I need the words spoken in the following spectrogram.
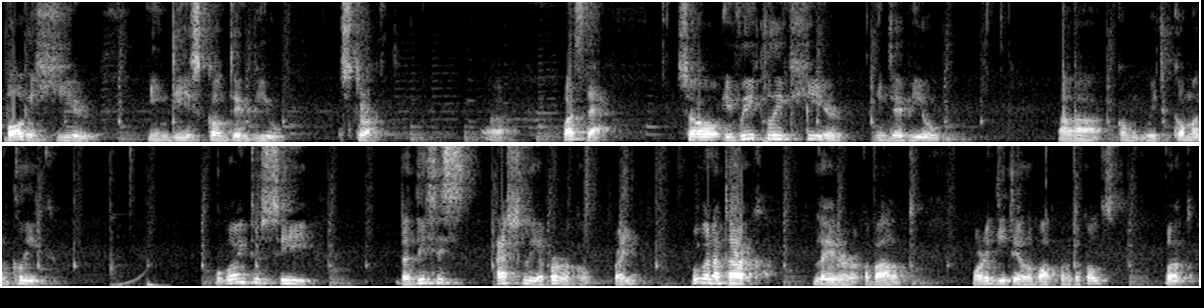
body here in this content view? struct. Uh, what's that? So if we click here in the view uh, com with command click, we're going to see that this is actually a protocol, right? We're going to talk later about more in detail about protocols, but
